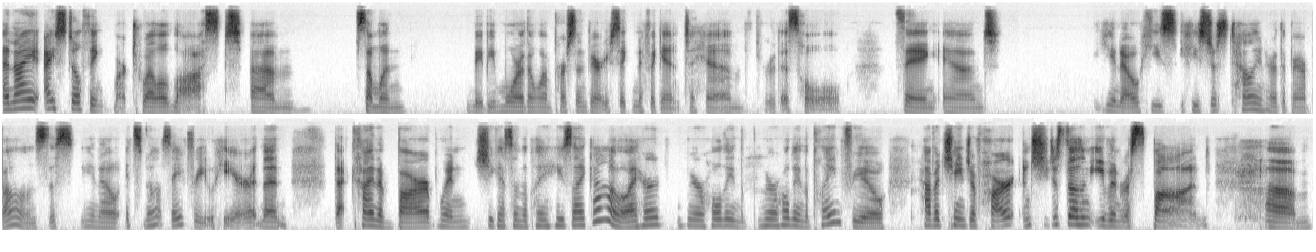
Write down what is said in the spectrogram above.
And I, I still think Mark Tuello lost um, someone, maybe more than one person, very significant to him through this whole thing. And you know he's he's just telling her the bare bones this you know it's not safe for you here and then that kind of barb when she gets on the plane he's like oh i heard we were holding the we were holding the plane for you have a change of heart and she just doesn't even respond um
